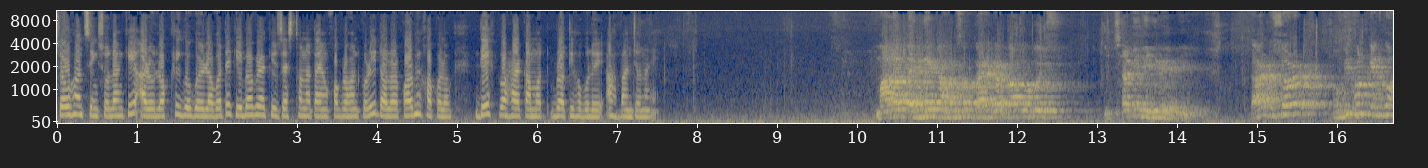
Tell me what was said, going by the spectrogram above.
চৌহান সিং সোলাংকী আৰু লক্ষী গগৈৰ লগতে কেইবাগৰাকীও জ্যেষ্ঠ নেতাই অংশগ্ৰহণ কৰি দলৰ কৰ্মীসকলক দেশ গঢ়াৰ কামত ব্ৰতী হ'বলৈ আহ্বান জনায় माला पहनने का हम सब कार्यकर्ताओं को कोई इच्छा भी नहीं रहती তাৰপিছত ছবিখন কেনেকুৱা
